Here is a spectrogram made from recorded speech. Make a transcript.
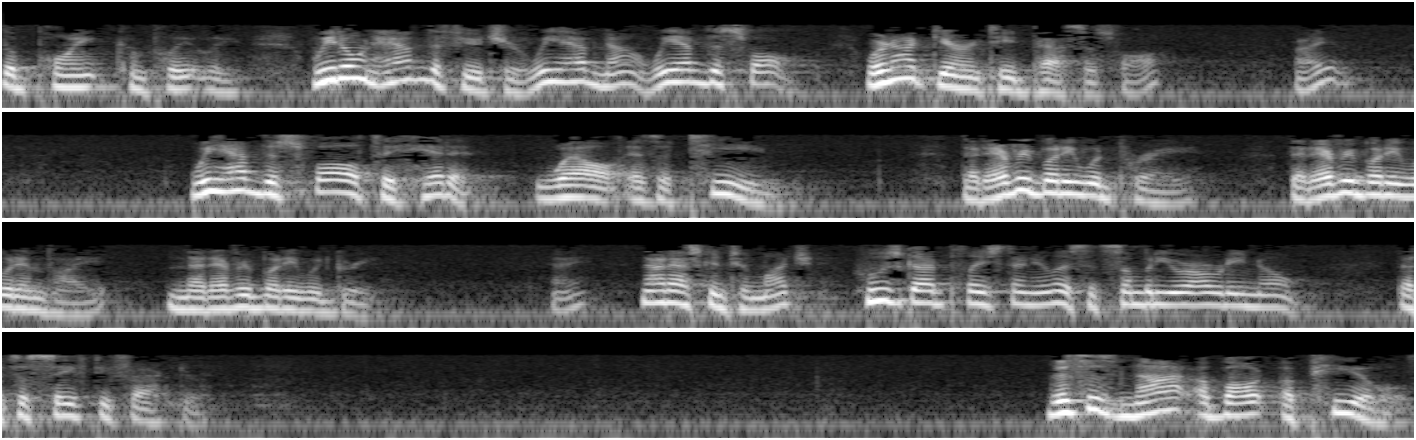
the point completely. We don't have the future. We have now. We have this fall. We're not guaranteed past this fall, right? We have this fall to hit it well as a team. That everybody would pray, that everybody would invite, and that everybody would greet. Okay? Not asking too much. Who's God placed on your list? It's somebody you already know. That's a safety factor. This is not about appeals.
